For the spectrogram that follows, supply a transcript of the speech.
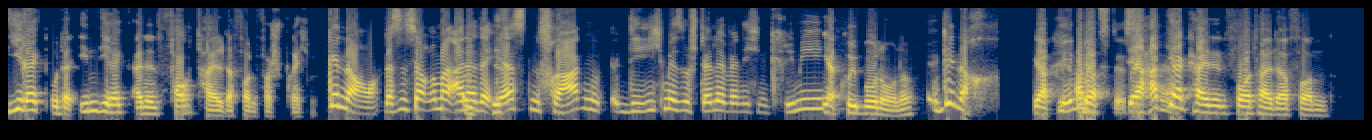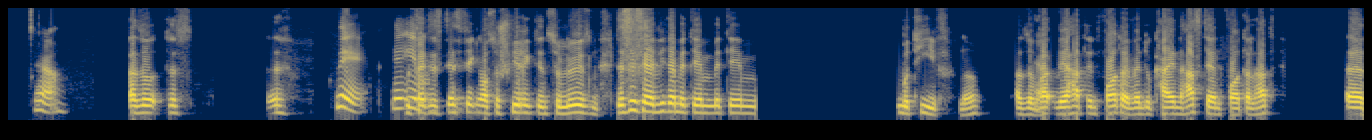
direkt oder indirekt einen Vorteil davon versprechen. Genau, das ist ja auch immer einer der ersten Fragen, die ich mir so stelle, wenn ich einen Krimi. Ja, cui bono, ne? Genau. Ja, Wem aber der hat ja. keinen Vorteil davon. Ja. Also das Nee, nee, Und vielleicht ist es deswegen auch so schwierig, den zu lösen. Das ist ja wieder mit dem, mit dem Motiv, ne? Also Ja. wer hat den Vorteil? Wenn du keinen hast, der einen Vorteil hat, äh,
